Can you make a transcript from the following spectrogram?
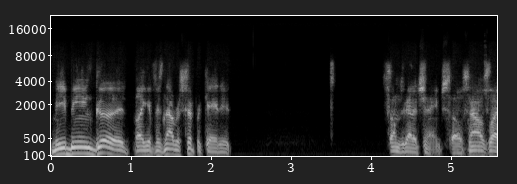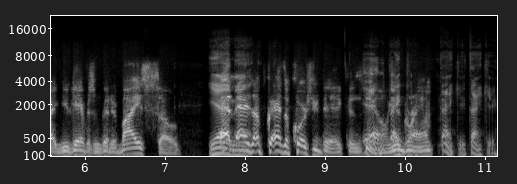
me being good, like if it's not reciprocated, something's got to change. So sounds like you gave her some good advice. So, yeah as, man. as, of, as of course you did, because, you know, thank you're. Graham. Thank you, thank you.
